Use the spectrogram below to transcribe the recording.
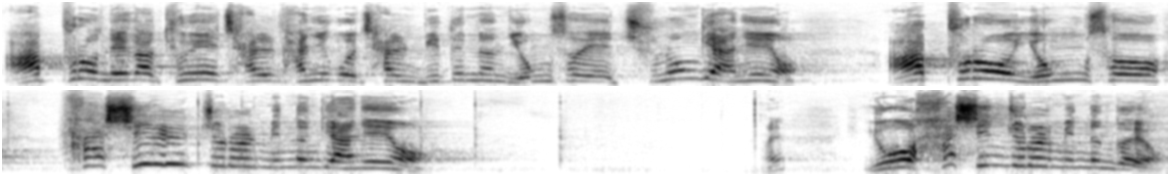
앞으로 내가 교회 잘 다니고 잘 믿으면 용서해 주는 게 아니에요. 앞으로 용서하실 줄을 믿는 게 아니에요 요 하신 줄을 믿는 거예요.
